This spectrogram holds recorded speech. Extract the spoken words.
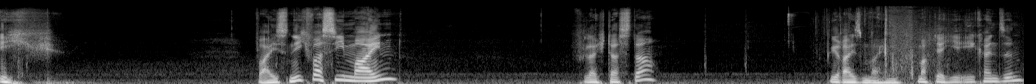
Ich weiß nicht, was Sie meinen. Vielleicht das da? Wir reisen mal hin. Macht ja hier eh keinen Sinn.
